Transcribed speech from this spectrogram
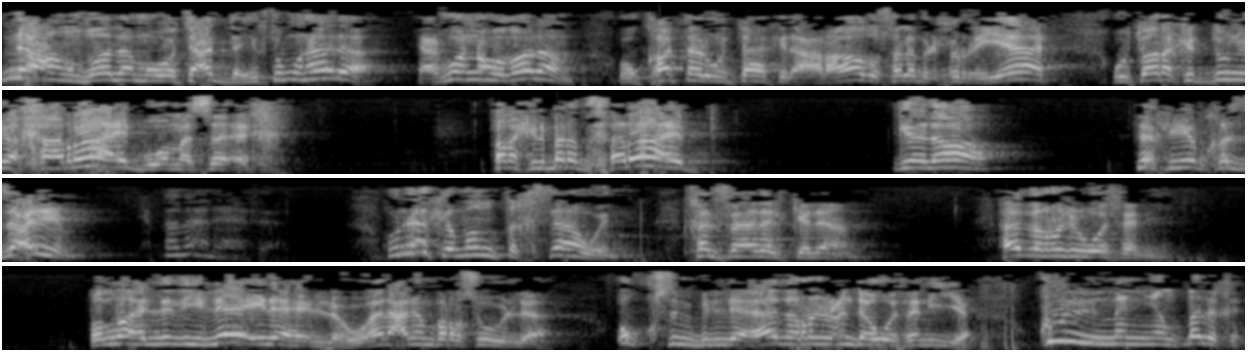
نعم ظلم وتعدى. يكتبون هذا؟ يعرفون أنه ظلم. وقتل وانتهك الأعراض وصلب الحريات وترك الدنيا خرائب ومسائخ. ترك البلد خرائب. قال آه لكن يبقى الزعيم. ما معنى هذا؟ هناك منطق ثاو خلف هذا الكلام. هذا الرجل وثني والله الذي لا إله إلا هو أنا أعلم برسول الله. أقسم بالله هذا الرجل عنده وثنية. كل من ينطلق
